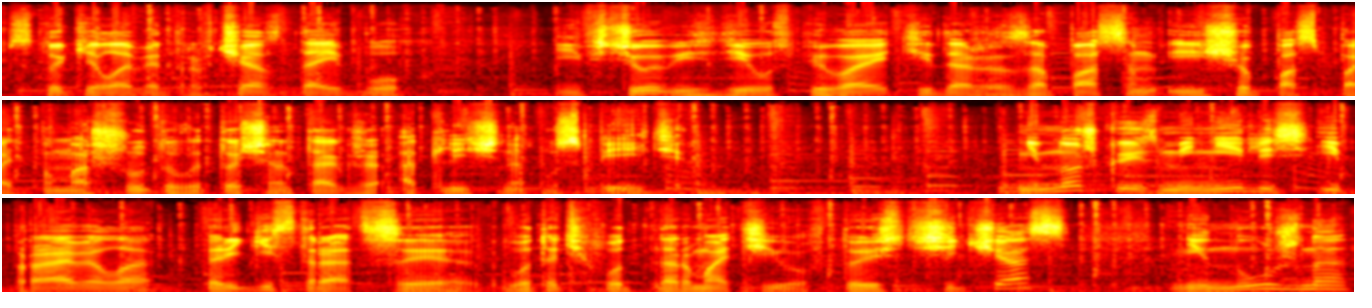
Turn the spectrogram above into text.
100 км в час, дай бог, и все везде успеваете, и даже с запасом, и еще поспать по маршруту вы точно так же отлично успеете. Немножко изменились и правила регистрации вот этих вот нормативов. То есть сейчас не нужно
